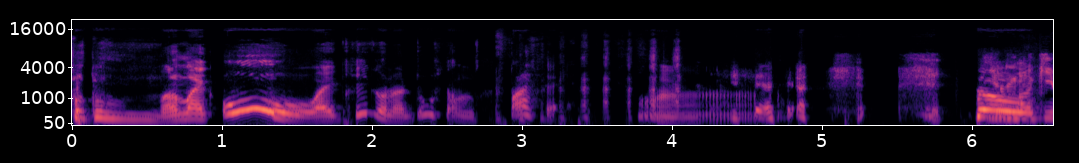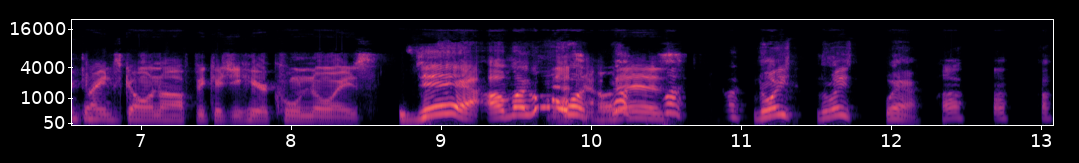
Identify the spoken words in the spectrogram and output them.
boom. I'm like, ooh, like he's gonna do something spicy. Hmm. Your So- monkey brain's going off because you hear cool noise. yeah, I'm like, oh, That's what, how what, it is. what, what? noise, noise, where? Huh? Huh? Huh?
